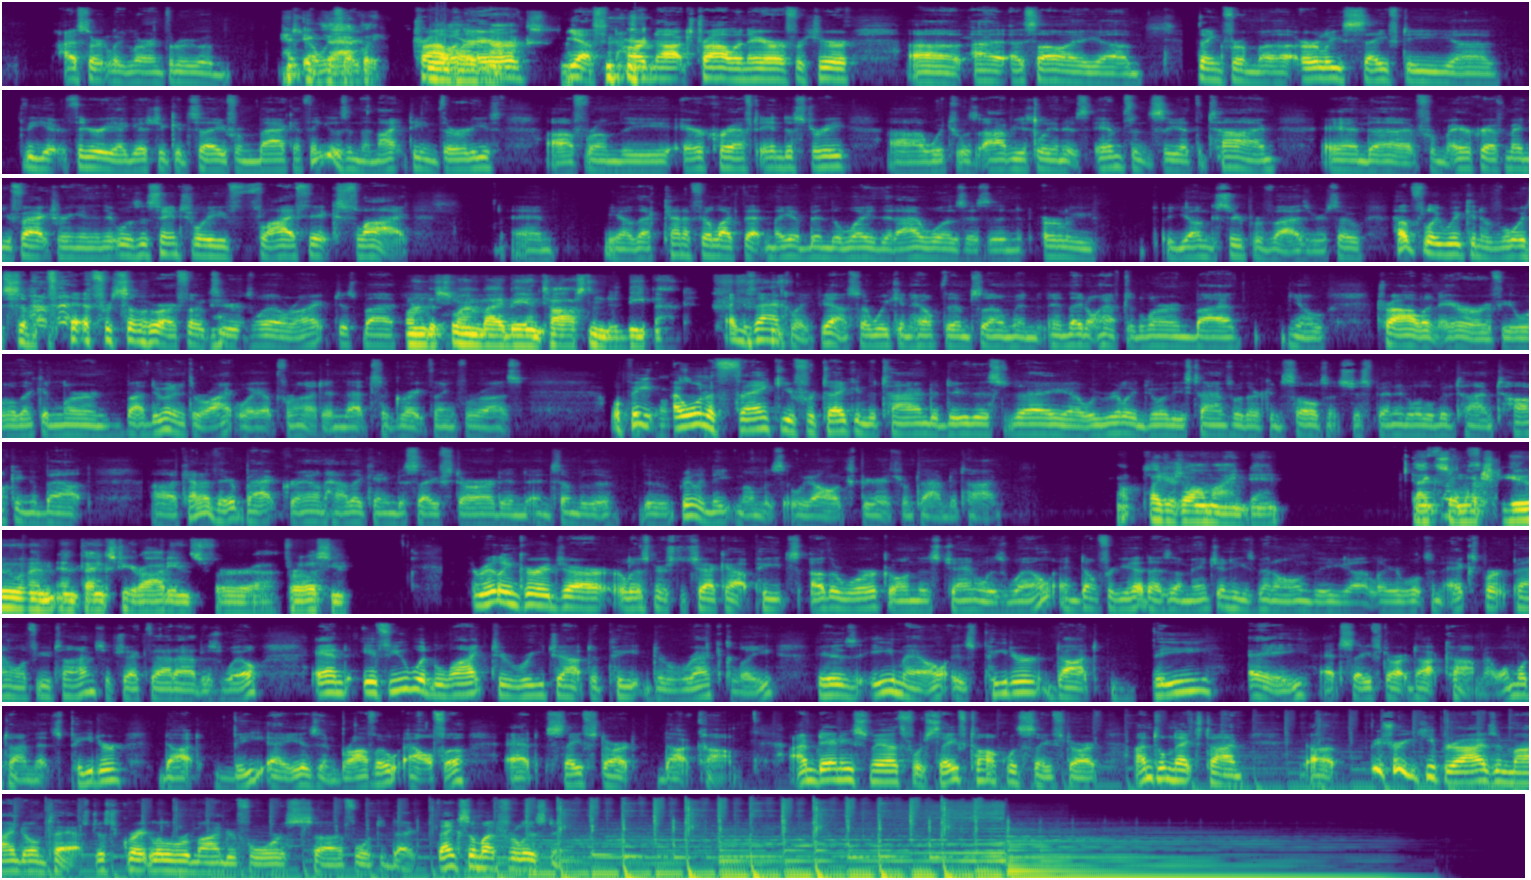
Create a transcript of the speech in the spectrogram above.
i certainly learned through a exactly trial and error. Knocks. Yes, hard knocks, trial and error for sure. Uh, I, I, saw a um, thing from uh, early safety uh, the theory, I guess you could say, from back, I think it was in the 1930s, uh, from the aircraft industry, uh, which was obviously in its infancy at the time, and uh, from aircraft manufacturing, and it was essentially fly, fix, fly. And you know, that kind of feel like that may have been the way that I was as an early young supervisor. So hopefully we can avoid some of that for some of our folks here as well, right? Just by learn to swim by being tossed into deep end. Exactly. Yeah. So we can help them some and, and they don't have to learn by, you know, trial and error, if you will. They can learn by doing it the right way up front. And that's a great thing for us. Well, Pete, I want to thank you for taking the time to do this today. Uh, we really enjoy these times with our consultants, just spending a little bit of time talking about uh, kind of their background, how they came to Safe Start, and, and some of the, the really neat moments that we all experience from time to time. Well, pleasure's all mine, Dan. Thanks so much to you, and, and thanks to your audience for uh, for listening. I really encourage our listeners to check out Pete's other work on this channel as well. And don't forget, as I mentioned, he's been on the uh, Larry Wilson expert panel a few times, so check that out as well. And if you would like to reach out to Pete directly, his email is peter.ba at safestart.com. Now, one more time, that's peter.ba is in Bravo Alpha at safestart.com. I'm Danny Smith for Safe Talk with SafeStart. Until next time, uh, be sure you keep your eyes and mind on task. Just a great little reminder for us uh, for today. Thanks so much for listening.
